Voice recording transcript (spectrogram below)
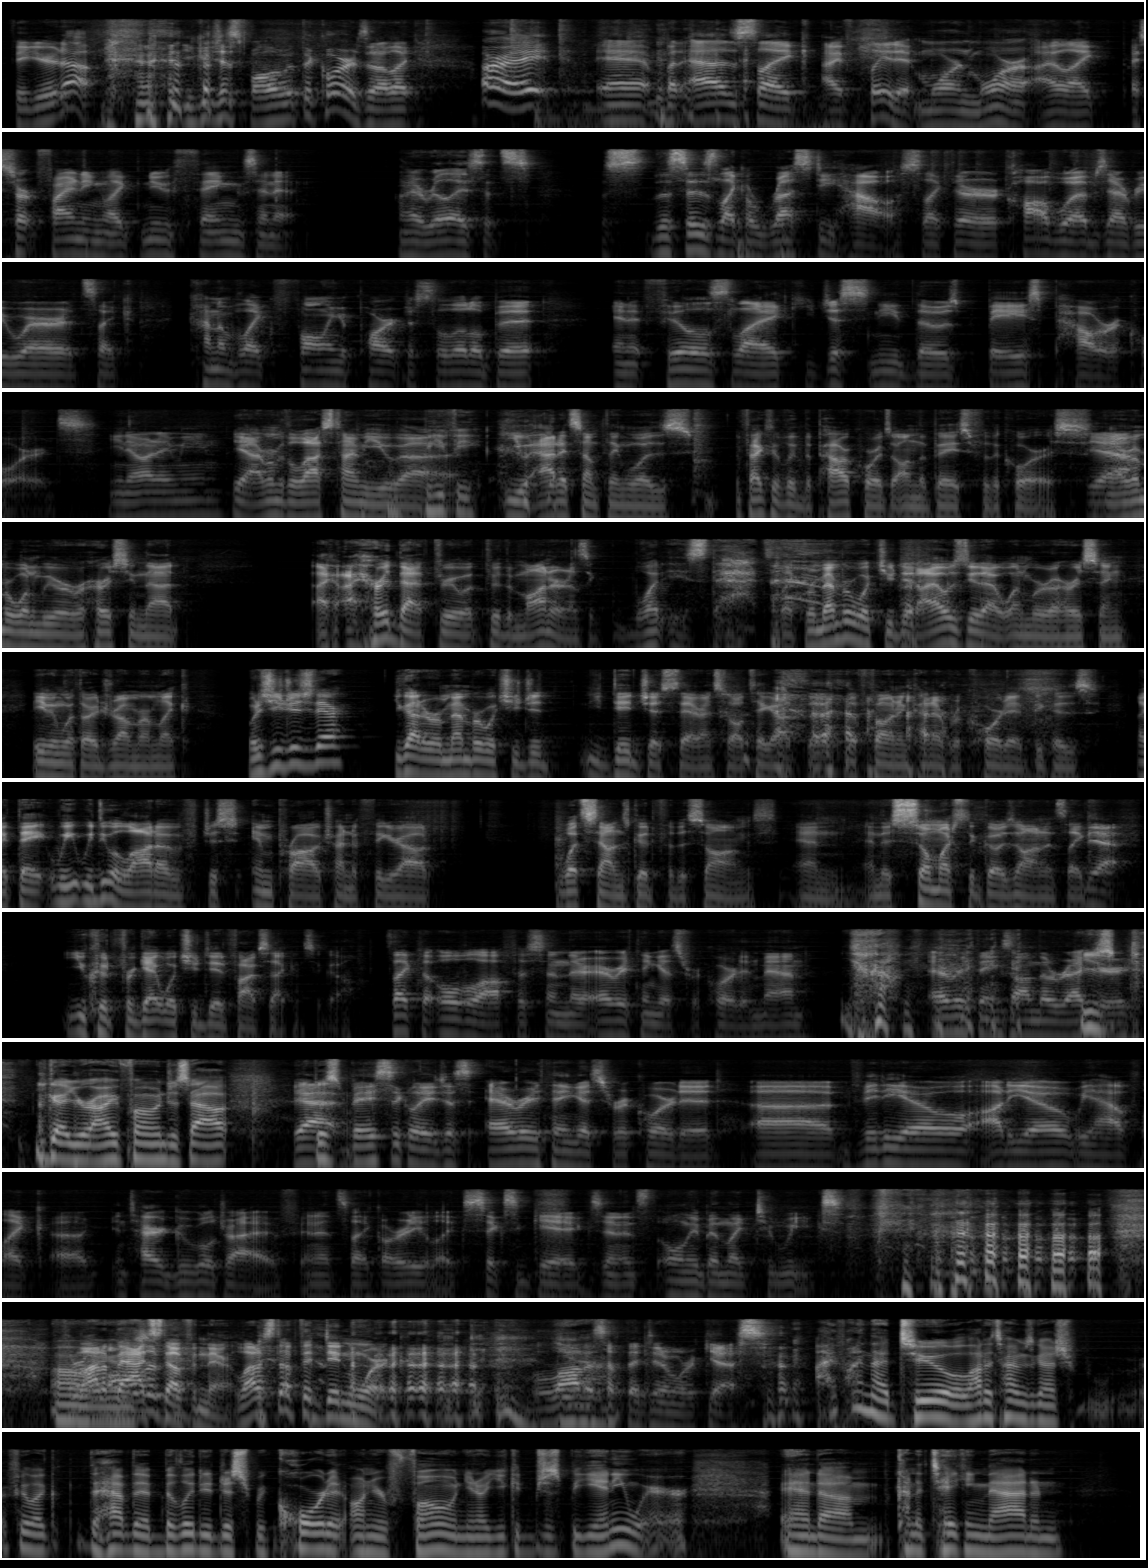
Figure it out. you can just follow with the chords. And I'm like, all right. And but as like I've played it more and more, I like I start finding like new things in it and I realize it's this this is like a rusty house. Like there are cobwebs everywhere. It's like kind of like falling apart just a little bit, and it feels like you just need those bass power chords. You know what I mean? Yeah, I remember the last time you uh, Beefy. you added something was effectively the power chords on the bass for the chorus. And I remember when we were rehearsing that, I, I heard that through through the monitor, and I was like, "What is that?" Like, remember what you did. I always do that when we're rehearsing, even with our drummer. I'm like, "What did you just there?" You got to remember what you did you did just there, and so I'll take out the, the phone and kind of record it because like they we, we do a lot of just improv trying to figure out what sounds good for the songs and and there's so much that goes on it's like yeah you could forget what you did five seconds ago. It's like the Oval Office in there. Everything gets recorded, man. Everything's on the record. You, just, you got your iPhone just out. Yeah, Just- basically just everything gets recorded. Uh, video, audio. We have like an entire Google Drive, and it's like already like six gigs, and it's only been like two weeks. a lot of bad stuff in there. A lot of stuff that didn't work. A lot of stuff that didn't work. Yes. I find that too. A lot of times, gosh, I feel like to have the ability to just record it on your phone, you know, you could just be anywhere, and um, kind of taking that and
